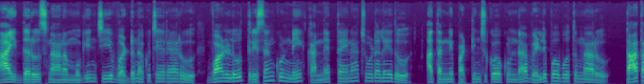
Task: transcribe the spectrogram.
ఆ ఇద్దరు స్నానం ముగించి వడ్డునకు చేరారు. వాళ్ళు త్రిశంకుణ్ణి కన్నెత్తైనా చూడలేదు. అతన్ని పట్టించుకోకుండా వెళ్ళిపోబోతున్నారు. తాత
